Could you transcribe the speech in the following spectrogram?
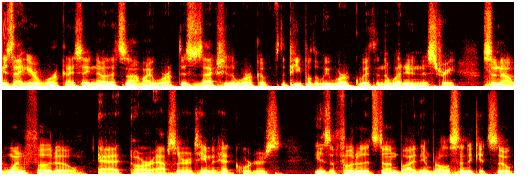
"Is that your work?" And I say, "No, that's not my work. This is actually the work of the people that we work with in the wedding industry." So not one photo at our Absolute Entertainment headquarters is a photo that's done by the Umbrella Syndicate. So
